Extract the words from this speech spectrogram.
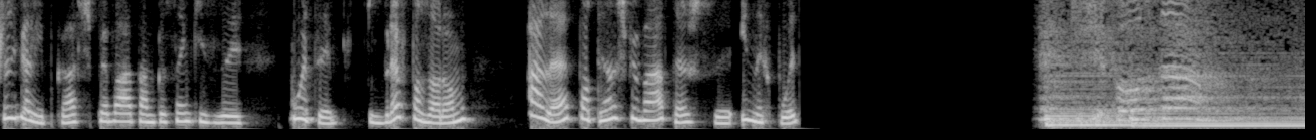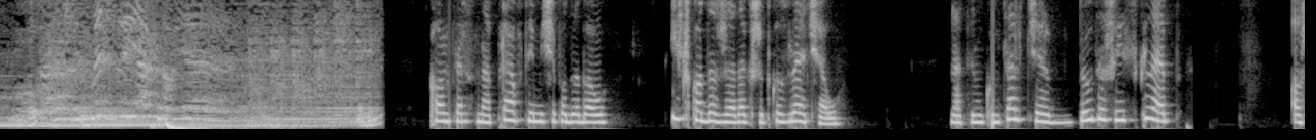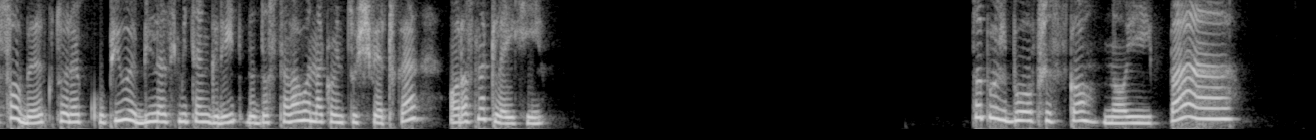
Sylwia Lipka śpiewała tam piosenki z płyty Wbrew pozorom, ale potem śpiewała też z innych płyt. Czy się poddam? Bo każdy myśli, jak to jest. Koncert naprawdę mi się podobał i szkoda, że tak szybko zleciał. Na tym koncercie był też jej sklep. Osoby, które kupiły bilet Meet and Greet, dostawały na końcu świeczkę oraz naklejki. To już było wszystko, no i pa!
